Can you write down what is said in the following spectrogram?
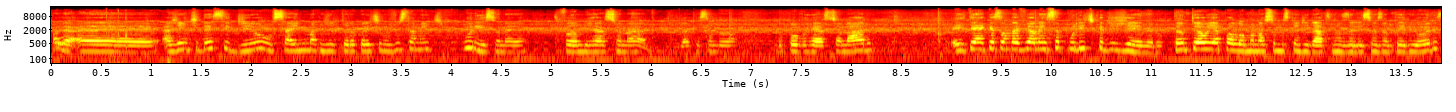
Olha, é, a gente decidiu sair numa candidatura coletiva justamente por isso, né? Falando de reacionar, da questão do, do povo reacionário. E tem a questão da violência política de gênero. Tanto eu e a Paloma, nós somos candidatos nas eleições anteriores.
